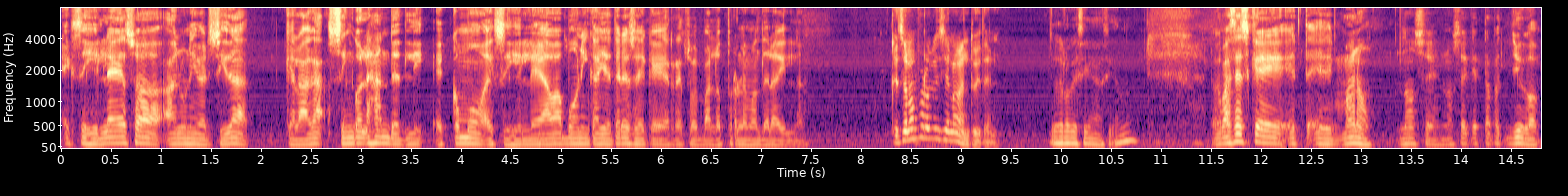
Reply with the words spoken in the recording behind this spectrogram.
exigirle eso a, a la universidad, que lo haga single-handedly, es como exigirle a y Calle 13 que resuelvan los problemas de la isla. Eso no fue lo que hicieron en Twitter. Eso es lo que siguen haciendo. Lo que pasa es que, este, eh, mano, no sé, no sé qué está... pa- Digo,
